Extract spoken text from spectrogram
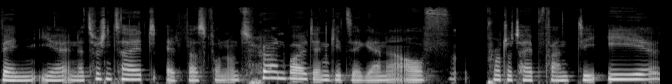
Wenn ihr in der Zwischenzeit etwas von uns hören wollt, dann geht sehr gerne auf prototypefund.de,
